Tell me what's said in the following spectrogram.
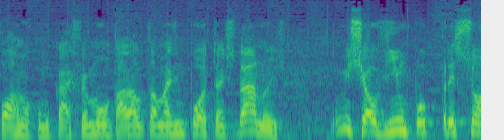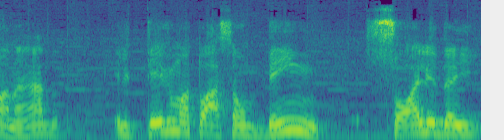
forma como o caixa foi montado, a luta mais importante da noite. O Michel vinha um pouco pressionado, ele teve uma atuação bem sólida e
